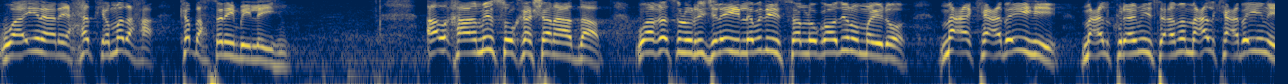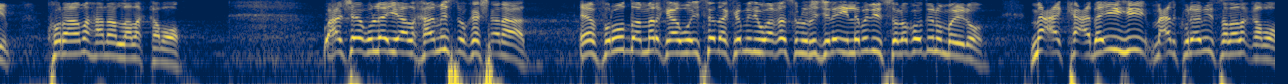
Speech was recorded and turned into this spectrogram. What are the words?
waa inaanay xadka madaxa ka baxsanayn bay leeyihiin. Alkhaamisu ka shanaadna waa qaslu rijlayhi labadiisa lugood inuu maydho maca kacbayhi maca alkuraamiisa ama maca alkacbayni kuraamahana lala qabo waxaa sheekhu leeyahay alkhaamisu ka shanaad ee furuudda markaa weysada ka midii waa qaslu rijlayhi labadiisa lugood inuu maydho maca kacbayhi maca alkuraamiisa lala qabo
